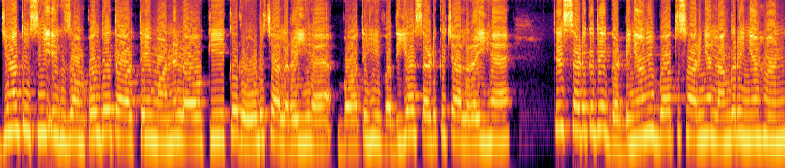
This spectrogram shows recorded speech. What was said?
ਜਾਂ ਤੁਸੀਂ ਐਗਜ਼ਾਮਪਲ ਦੇ ਤੌਰ ਤੇ ਮੰਨ ਲਓ ਕਿ ਇੱਕ ਰੋਡ ਚੱਲ ਰਹੀ ਹੈ, ਬਹੁਤ ਹੀ ਵਧੀਆ ਸੜਕ ਚੱਲ ਰਹੀ ਹੈ, ਤੇ ਸੜਕ ਤੇ ਗੱਡੀਆਂ ਵੀ ਬਹੁਤ ਸਾਰੀਆਂ ਲੰਘ ਰਹੀਆਂ ਹਨ।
